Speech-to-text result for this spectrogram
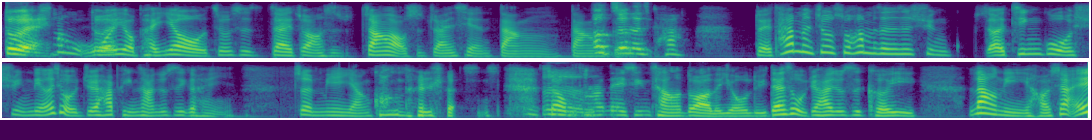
对，像我有朋友就是在张老师张老师专线当当。哦，真的。他对他们就说他们真的是训呃经过训练，而且我觉得他平常就是一个很正面阳光的人。虽然我不知道他内心藏了多少的忧虑，嗯，但是我觉得他就是可以让你好像哎。诶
